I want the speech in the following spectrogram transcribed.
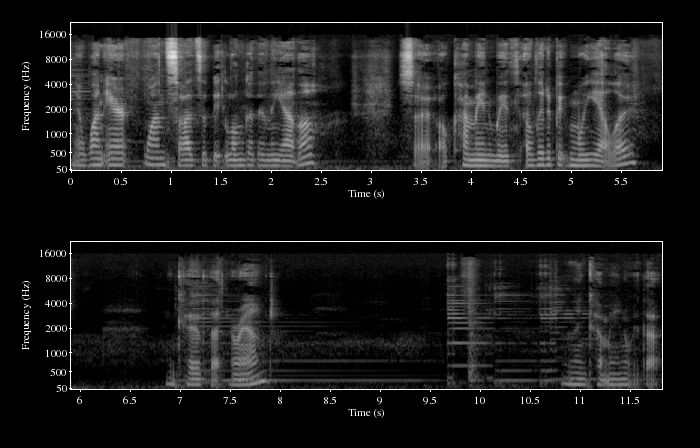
Now one air, one side's a bit longer than the other, so I'll come in with a little bit more yellow and curve that around. And then come in with that.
